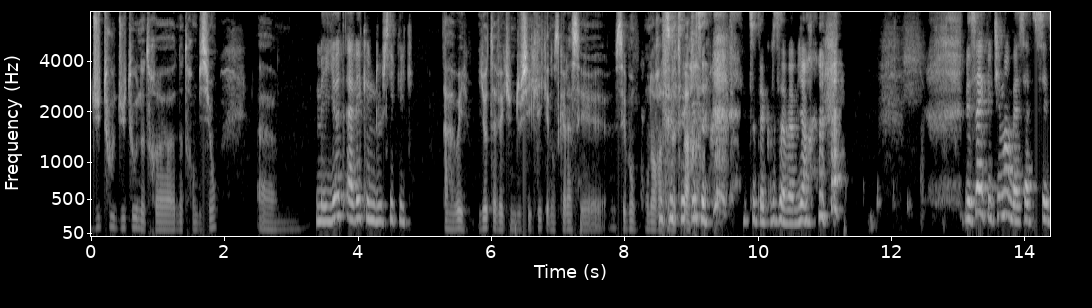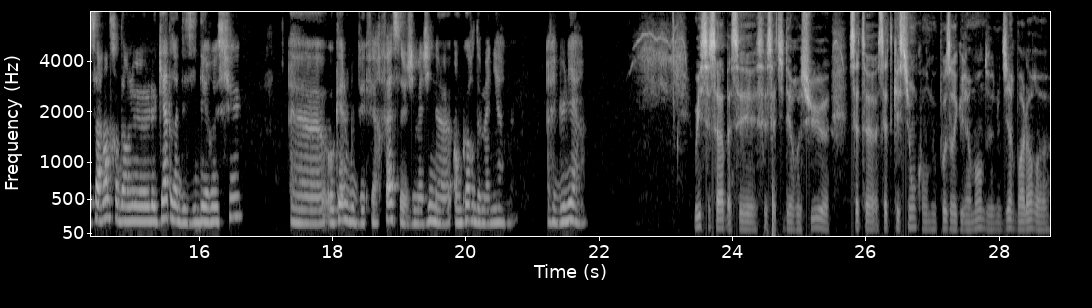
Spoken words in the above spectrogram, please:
du tout, du tout notre, euh, notre ambition. Mais yacht avec une douche cyclique. Ah oui, yacht avec une douche cyclique et dans ce cas-là, c'est bon, on aura fait notre part. tout à coup, ça va bien. Mais ça, effectivement, bah, ça, rentre dans le, cadre des idées reçues euh, auxquelles vous devez faire face, j'imagine, euh, encore de manière régulière. Oui, c'est ça, bah, c'est cette idée reçue, euh, cette, question qu'on nous pose régulièrement de nous dire, bon alors,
